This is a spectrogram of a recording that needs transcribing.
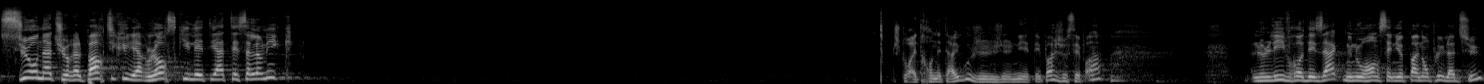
surnaturelle, particulière lorsqu'il était à Thessalonique? Je dois être honnête avec vous, je, n'y étais pas, je ne sais pas. Le livre des actes ne nous renseigne pas non plus là-dessus.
